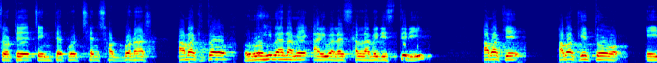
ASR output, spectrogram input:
চোটে চিন্তা করছেন সর্বনাশ। আমাকে তো রহিমা নামে আইব সাল্লামের স্ত্রী, আমাকে আমাকে তো এই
